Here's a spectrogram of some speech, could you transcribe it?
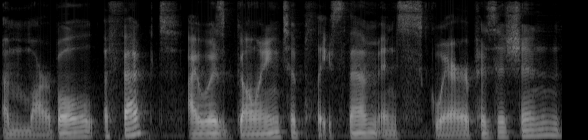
a marble effect. I was going to place them in square position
